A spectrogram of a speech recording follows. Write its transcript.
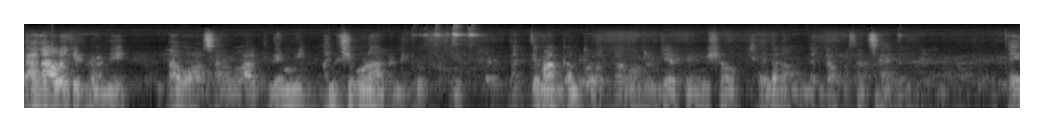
వేదాల్లో చెప్పినవన్నీ లవ్ సర్వాలు ఇవన్నీ మంచి గుణాలన్నీ గురించి భక్తి మార్గంతో భగవంతుడు జరిపిన విషయం ఏదైనా ఉందంటే ఒక సత్యాన్ని జై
